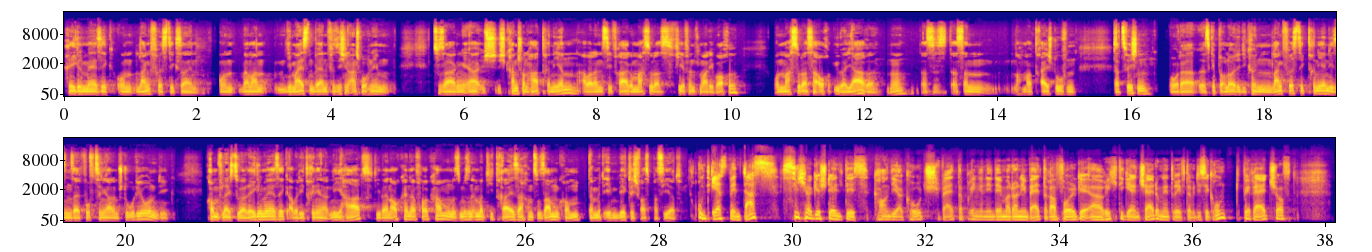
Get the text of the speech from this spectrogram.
regelmäßig und langfristig sein. Und wenn man, die meisten werden für sich in Anspruch nehmen, zu sagen, ja, ich, ich kann schon hart trainieren, aber dann ist die Frage, machst du das vier, fünf Mal die Woche? Und machst du das auch über Jahre? Ne? Das ist das dann nochmal drei Stufen dazwischen. Oder es gibt auch Leute, die können langfristig trainieren, die sind seit 15 Jahren im Studio und die kommen vielleicht sogar regelmäßig, aber die trainieren halt nie hart, die werden auch keinen Erfolg haben und es müssen immer die drei Sachen zusammenkommen, damit eben wirklich was passiert. Und erst wenn das sichergestellt ist, kann dir Coach weiterbringen, indem er dann in weiterer Folge äh, richtige Entscheidungen trifft. Aber diese Grundbereitschaft,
